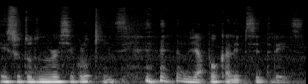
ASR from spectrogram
Isso tudo no versículo 15 de Apocalipse 3.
